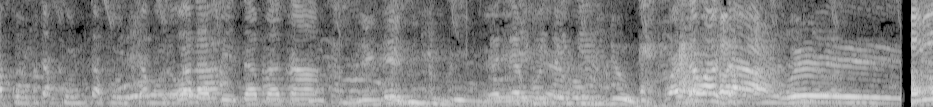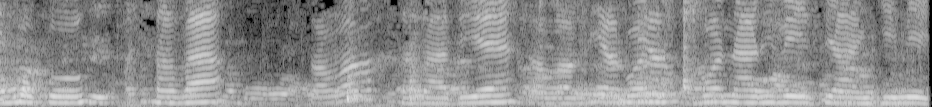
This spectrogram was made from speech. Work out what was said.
takum takum takum saboda wala peta pata wasa wasa Coco, ça va Ça va Ça va bien Ça va bien, bien. Bonne, bon arrivée ici en Guinée.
